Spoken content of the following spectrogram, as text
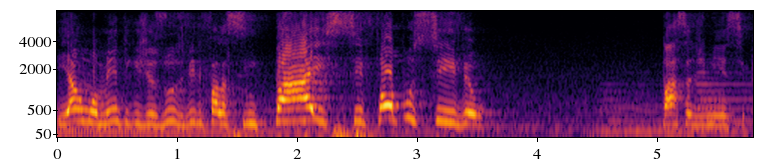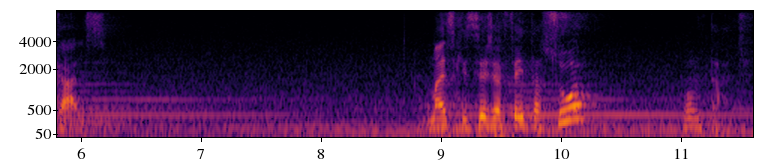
E há um momento em que Jesus vira e fala assim: Pai, se for possível, passa de mim esse cálice. Mas que seja feita a sua vontade.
